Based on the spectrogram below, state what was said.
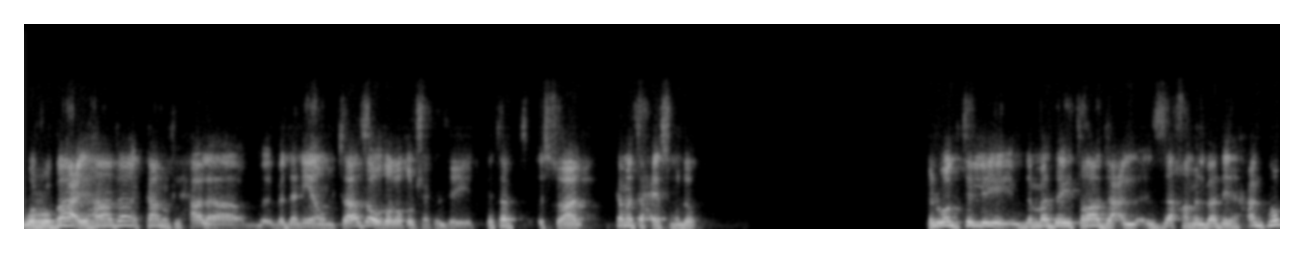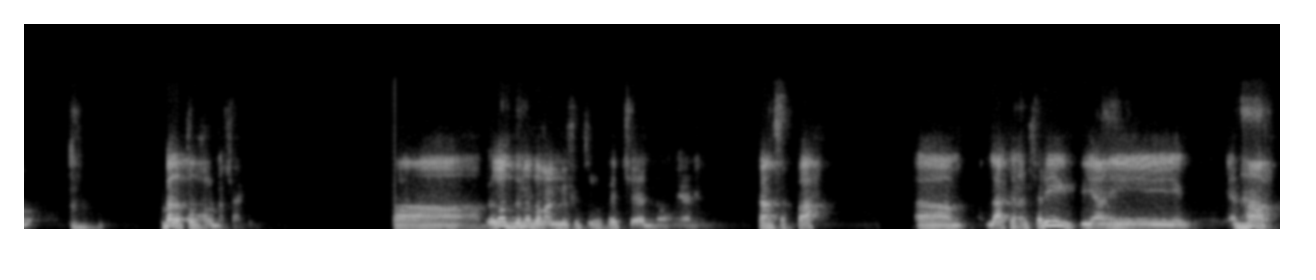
والرباعي هذا كانوا في حالة بدنية ممتازة وضغطوا بشكل جيد. كتبت السؤال كم أنت حيصمدوا؟ في الوقت اللي لما بدأ يتراجع الزخم البدني حقهم بدأت تظهر المشاكل. بغض النظر عن ميفيتش إنه يعني كان سفاح لكن الفريق يعني انهار.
